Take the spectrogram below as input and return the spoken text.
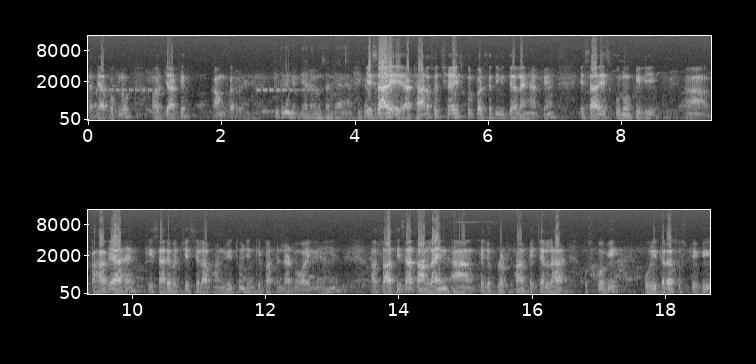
अध्यापक लोग और जाके काम कर रहे हैं। कितने विद्यालय में सर जा रहे हैं ये सारे 1806 स्कूल परिषदीय विद्यालय यहाँ पे। हैं ये सारे स्कूलों के लिए आ, कहा गया है कि सारे बच्चे इससे लाभान्वित हों जिनके पास एंड्रॉयड मोबाइल नहीं है। और साथ ही साथ ऑनलाइन के जो प्लेटफॉर्म पे चल रहा है उसको भी पूरी तरह से उस पर भी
